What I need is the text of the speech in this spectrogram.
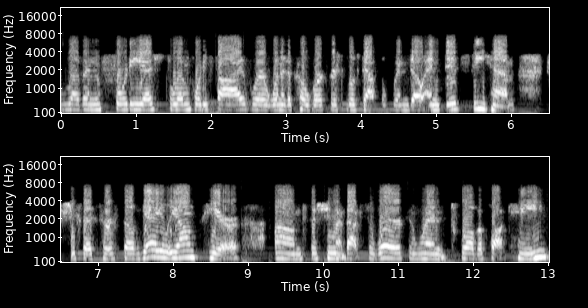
11:40ish to 11:45, where one of the coworkers looked out the window and did see him. She said to herself, "Yay, Leon's here." Um, so she went back to work, and when 12 o'clock came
